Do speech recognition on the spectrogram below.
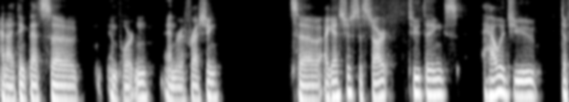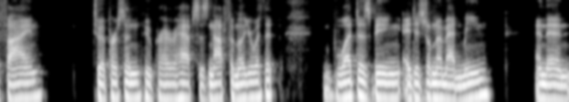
And I think that's so important and refreshing. So, I guess just to start, two things. How would you define to a person who perhaps is not familiar with it what does being a digital nomad mean? And then,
